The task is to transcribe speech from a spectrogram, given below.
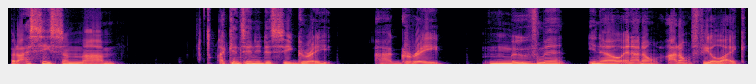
but I see some. Um, I continue to see great, uh, great movement. You know, and I don't. I don't feel like,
